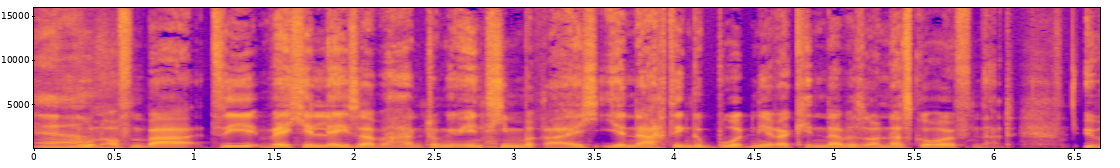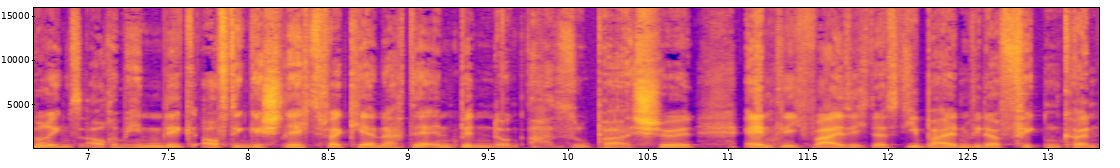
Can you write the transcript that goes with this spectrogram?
Ja. Nun offenbart sie, welche Laserbehandlung im Intimbereich ihr nach den Geburten ihrer Kinder besonders geholfen hat. Übrigens auch im Hinblick auf den Geschlechtsverkehr nach der Entbindung. Ach, super, schön. Endlich weiß ich, dass die beiden wieder ficken können.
